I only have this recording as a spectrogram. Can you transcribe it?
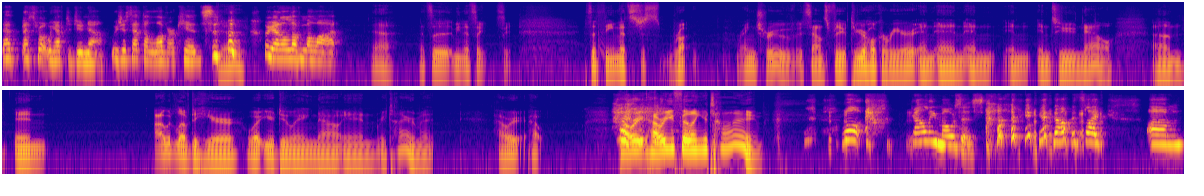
that that's what we have to do now. We just have to love our kids. Yeah. we got to love them a lot. Yeah. That's a, I mean, that's a, it's a, it's a theme that's just rang true. It sounds through, through your whole career and, and, and, and into now. Um, and I would love to hear what you're doing now in retirement. How are, how, how are, how are you filling your time? well, golly Moses, you know, it's like um,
